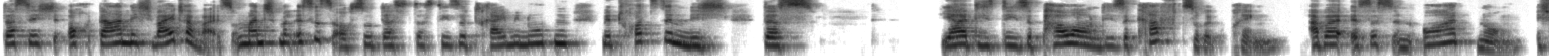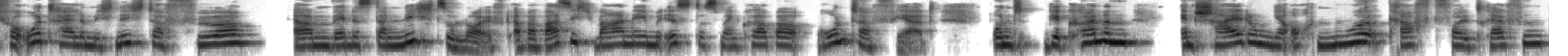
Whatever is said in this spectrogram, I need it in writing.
dass ich auch da nicht weiter weiß. Und manchmal ist es auch so, dass, dass diese drei Minuten mir trotzdem nicht das, ja, die, diese Power und diese Kraft zurückbringen. Aber es ist in Ordnung. Ich verurteile mich nicht dafür, ähm, wenn es dann nicht so läuft. Aber was ich wahrnehme, ist, dass mein Körper runterfährt. Und wir können Entscheidungen ja auch nur kraftvoll treffen,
